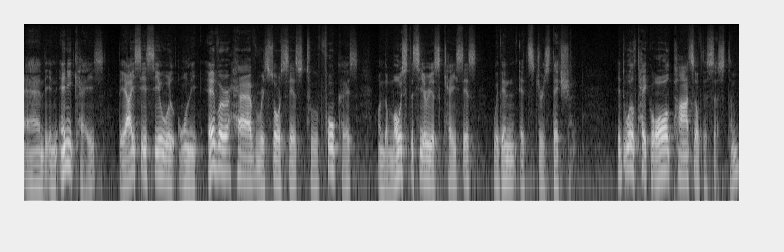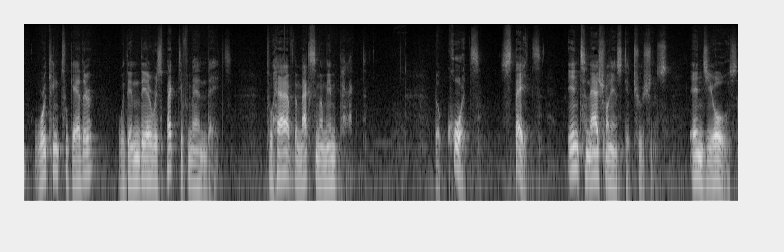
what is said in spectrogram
And in any case, the ICC will only ever have resources to focus on the most serious cases within its jurisdiction. It will take all parts of the system working together within their respective mandates to have the maximum impact. The courts, states, international institutions, NGOs,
